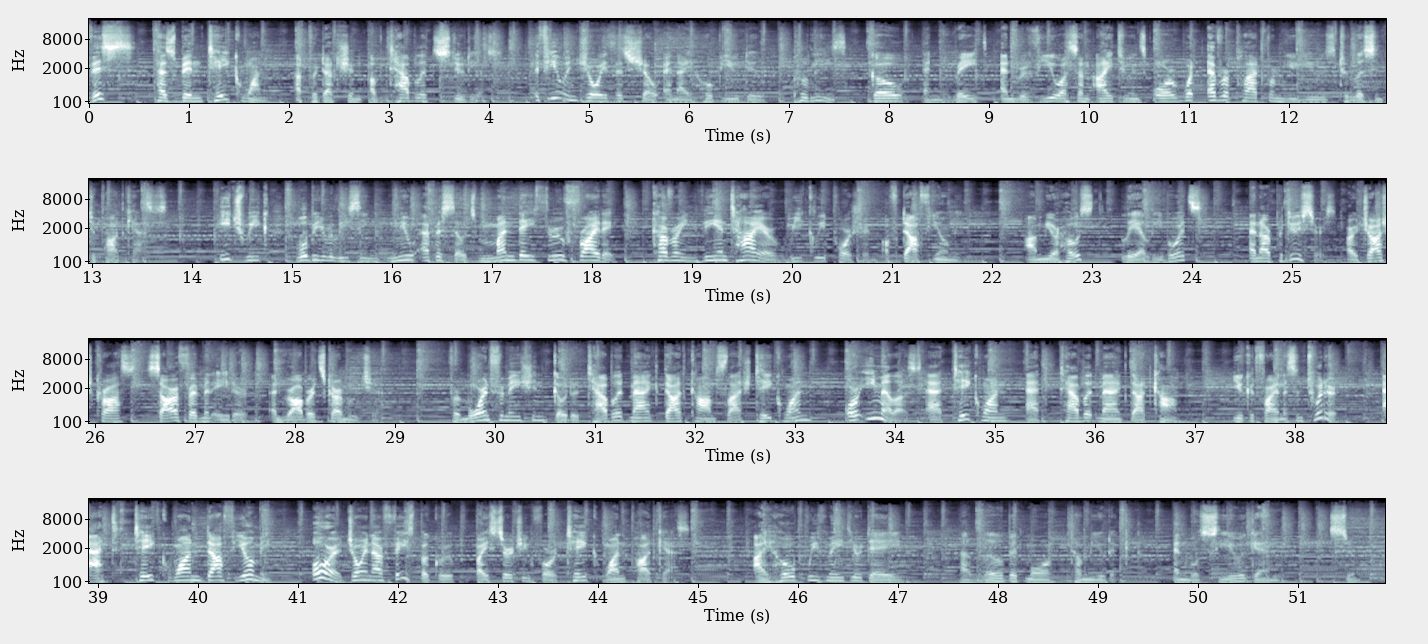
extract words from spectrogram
This has been Take One, a production of Tablet Studios. If you enjoy this show, and I hope you do, please go and rate and review us on iTunes or whatever platform you use to listen to podcasts. Each week, we'll be releasing new episodes Monday through Friday, covering the entire weekly portion of Daf Yomi. I'm your host, Liel Leibovitz, and our producers are Josh Cross, Sarah Fredman Aeder, and Robert Scaramuccia. For more information, go to tabletmag.com slash take one or email us at takeone at tabletmag.com. You could find us on Twitter at takeonedafyomi or join our Facebook group by searching for Take One Podcast. I hope we've made your day a little bit more Talmudic, and we'll see you again soon.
